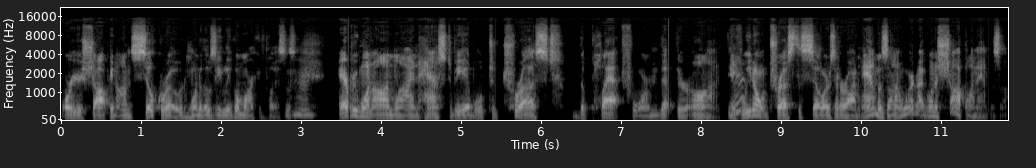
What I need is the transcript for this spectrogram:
or you're shopping on Silk Road, one of those illegal marketplaces, mm-hmm. everyone online has to be able to trust the platform that they're on. Yeah. If we don't trust the sellers that are on Amazon, we're not going to shop on Amazon.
